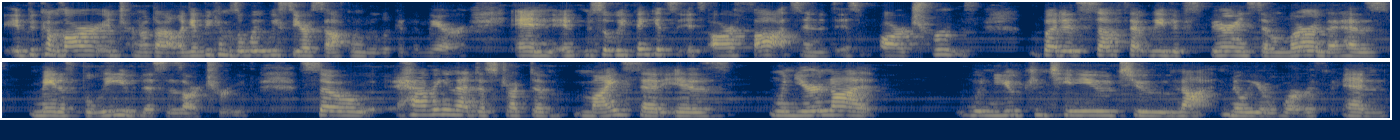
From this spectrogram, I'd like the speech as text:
it becomes our internal dialogue. It becomes the way we see ourselves when we look in the mirror. And, and so we think it's it's our thoughts and it's our truth but it's stuff that we've experienced and learned that has made us believe this is our truth. So having that destructive mindset is when you're not when you continue to not know your worth and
